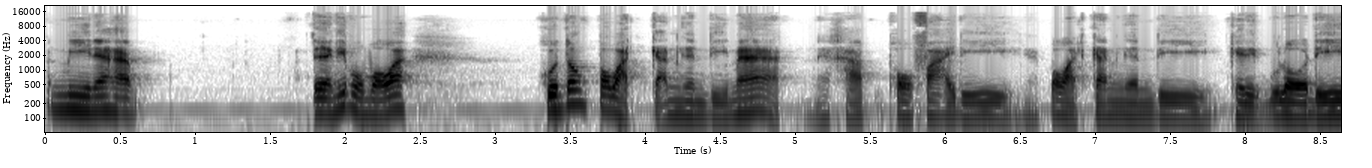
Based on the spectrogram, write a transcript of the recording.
มันมีนะครับ แต่อย่างที่ผมบอกว่า คุณต้องประวัติการเงินดีมากนะครับโปรไฟล์ดี ประวัติการเงินดี เครดิตบูโรดี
